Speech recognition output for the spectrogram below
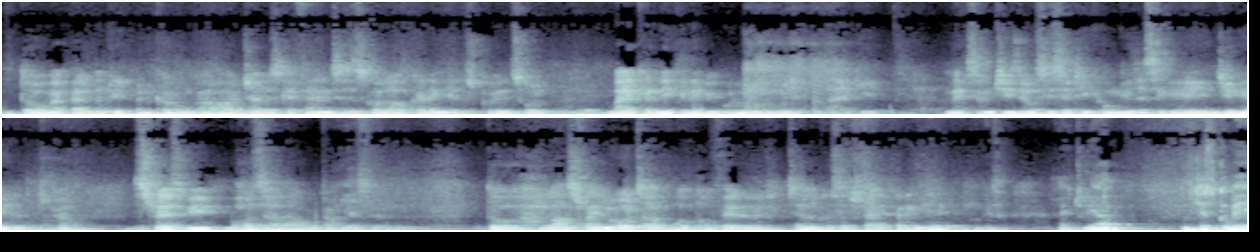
तो मैं पहले तो ट्रीटमेंट करूँगा और जब इसके फाइनेंसिस को अलाउ करेंगे तो उसको इंसोल बाय करने के लिए भी बोलूँगा। मुझे पता है कि मैक्सिमम चीज़ें उसी से ठीक होंगी जैसे कि ये इंजीनियर है तो उसका स्ट्रेस भी बहुत ज़्यादा होगा। सर तो लास्ट फाइनल वर्ड्स आप बोल दो फिर चैनल को सब्सक्राइब करेंगे। एक्चुअली आप जिसको भी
